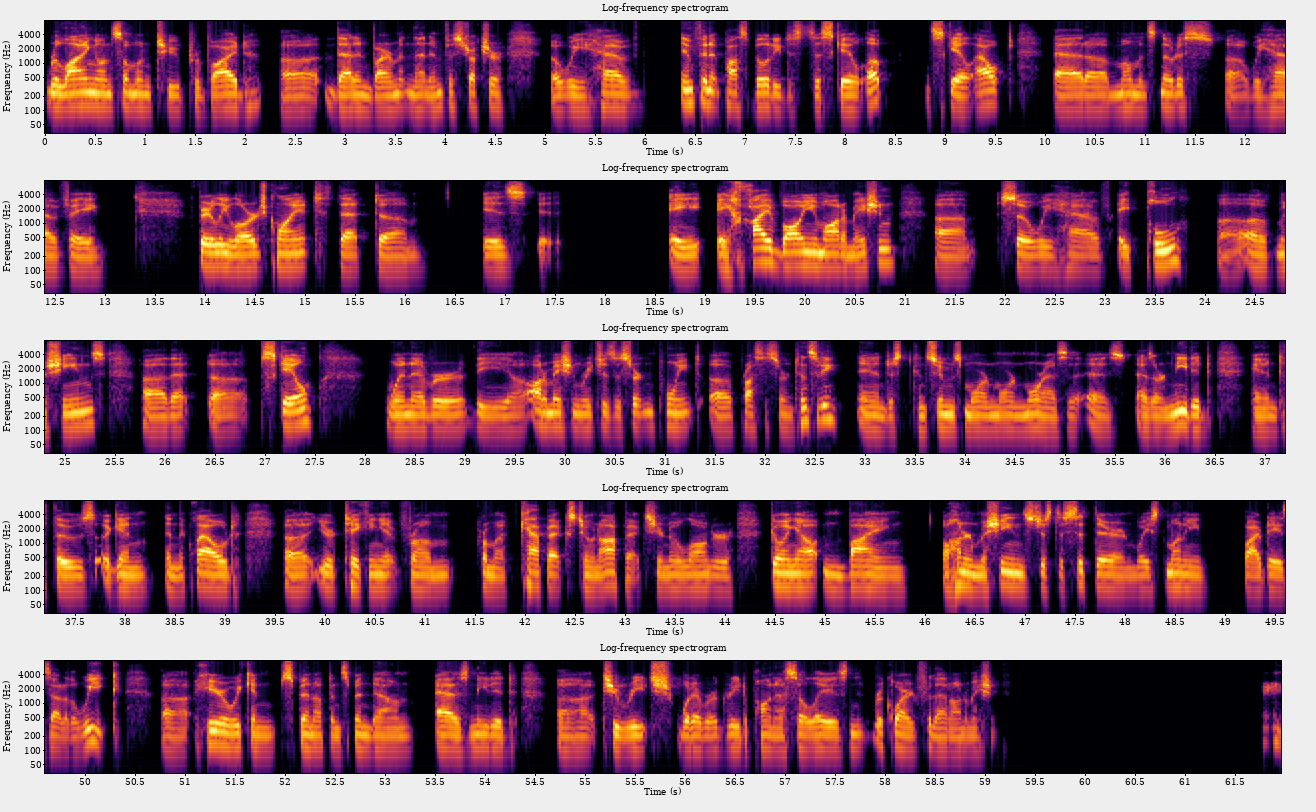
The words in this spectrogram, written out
relying on someone to provide uh, that environment and that infrastructure, uh, we have infinite possibility to, to scale up and scale out at a moment's notice. Uh, we have a fairly large client that um, is a a high volume automation. Um, so we have a pool uh, of machines uh, that uh, scale whenever the uh, automation reaches a certain point of processor intensity and just consumes more and more and more as as as are needed. And those again in the cloud uh, you're taking it from from a capex to an opex. You're no longer going out and buying 100 machines just to sit there and waste money five days out of the week. Uh, here we can spin up and spin down as needed uh, to reach whatever agreed upon SLA is required for that automation.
